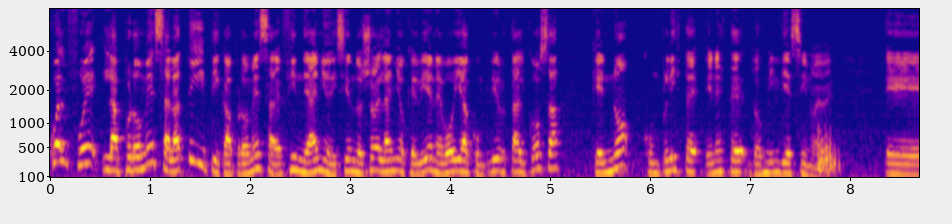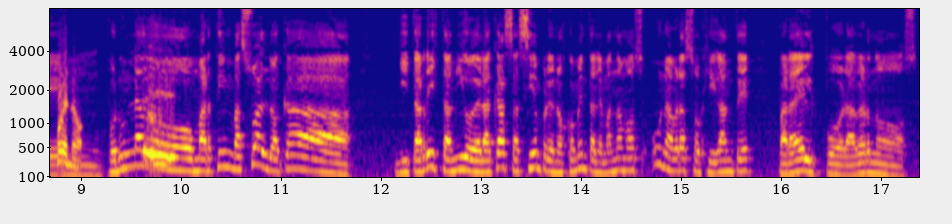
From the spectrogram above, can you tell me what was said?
¿Cuál fue la promesa, la típica promesa de fin de año diciendo yo el año que viene voy a cumplir tal cosa que no cumpliste en este 2019? Eh, Bueno, por un lado, Martín Basualdo, acá guitarrista, amigo de la casa, siempre nos comenta, le mandamos un abrazo gigante para él por habernos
